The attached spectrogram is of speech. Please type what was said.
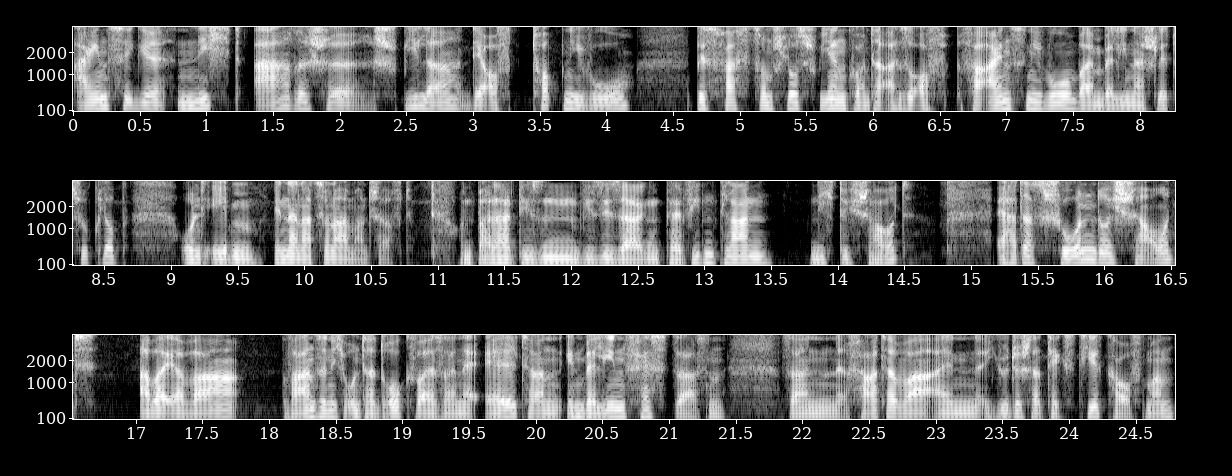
einzige nicht-arische Spieler, der auf Top-Niveau bis fast zum Schluss spielen konnte, also auf Vereinsniveau beim Berliner Schlittschuhclub und eben in der Nationalmannschaft. Und Ball hat diesen, wie Sie sagen, perfiden Plan nicht durchschaut? Er hat das schon durchschaut, aber er war wahnsinnig unter Druck, weil seine Eltern in Berlin festsaßen. Sein Vater war ein jüdischer Textilkaufmann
